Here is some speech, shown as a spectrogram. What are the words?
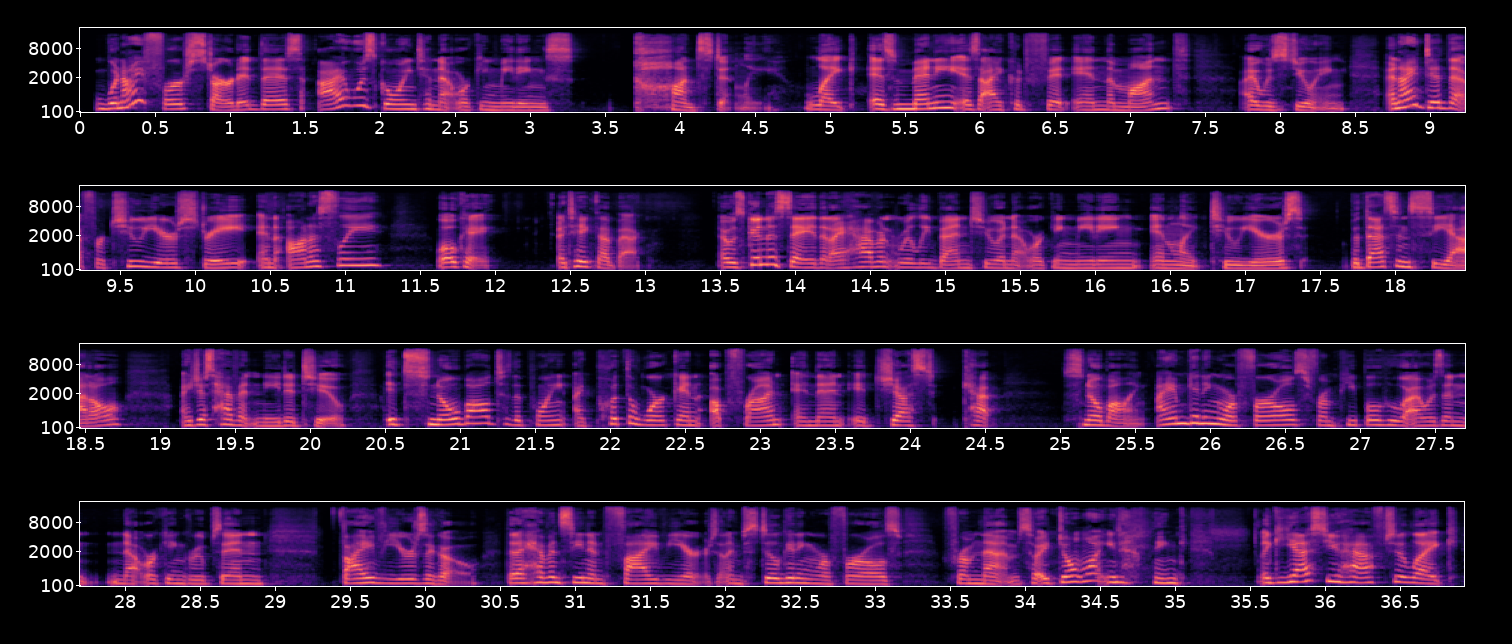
When i first started this i was going to networking meetings constantly like as many as i could fit in the month i was doing. And i did that for two years straight and honestly well okay i take that back I was going to say that I haven't really been to a networking meeting in like two years, but that's in Seattle. I just haven't needed to. It snowballed to the point I put the work in up front and then it just kept snowballing. I am getting referrals from people who I was in networking groups in five years ago that I haven't seen in five years. And I'm still getting referrals from them. So I don't want you to think like, yes, you have to like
